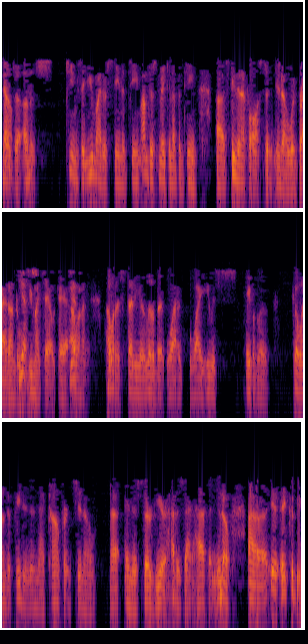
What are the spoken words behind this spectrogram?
no. those are others. teams that you might have seen a team. I'm just making up a team. Uh, Stephen F. Austin, you know, with Brad Underwood. Yes. You might say, okay, I want to, I want to study a little bit why why he was able to go undefeated in that conference. You know, uh, in his third year. How does that happen? You know, uh, it, it could be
